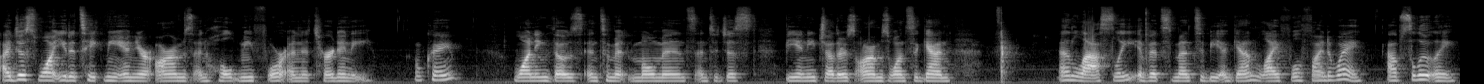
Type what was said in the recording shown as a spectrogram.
I just want you to take me in your arms and hold me for an eternity. Okay? Wanting those intimate moments and to just be in each other's arms once again. And lastly, if it's meant to be again, life will find a way. Absolutely.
